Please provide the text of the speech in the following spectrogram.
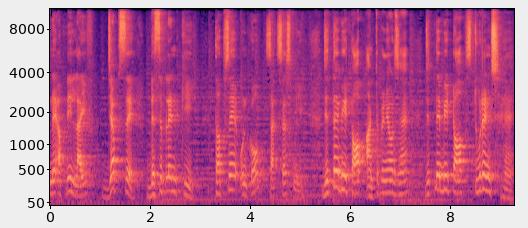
ने अपनी लाइफ जब से डिसिप्लिन की, तब से उनको सक्सेस मिली। जितने भी टॉप एंटरप्रेन्योर्स हैं जितने भी टॉप स्टूडेंट्स हैं,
